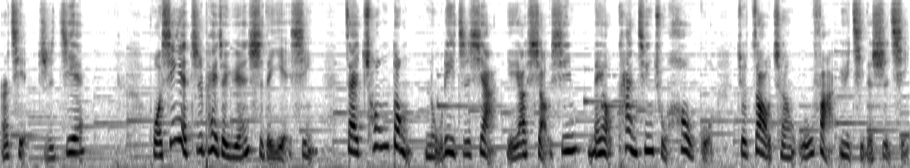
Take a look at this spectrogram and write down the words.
而且直接。火星也支配着原始的野性，在冲动努力之下，也要小心没有看清楚后果，就造成无法预期的事情。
